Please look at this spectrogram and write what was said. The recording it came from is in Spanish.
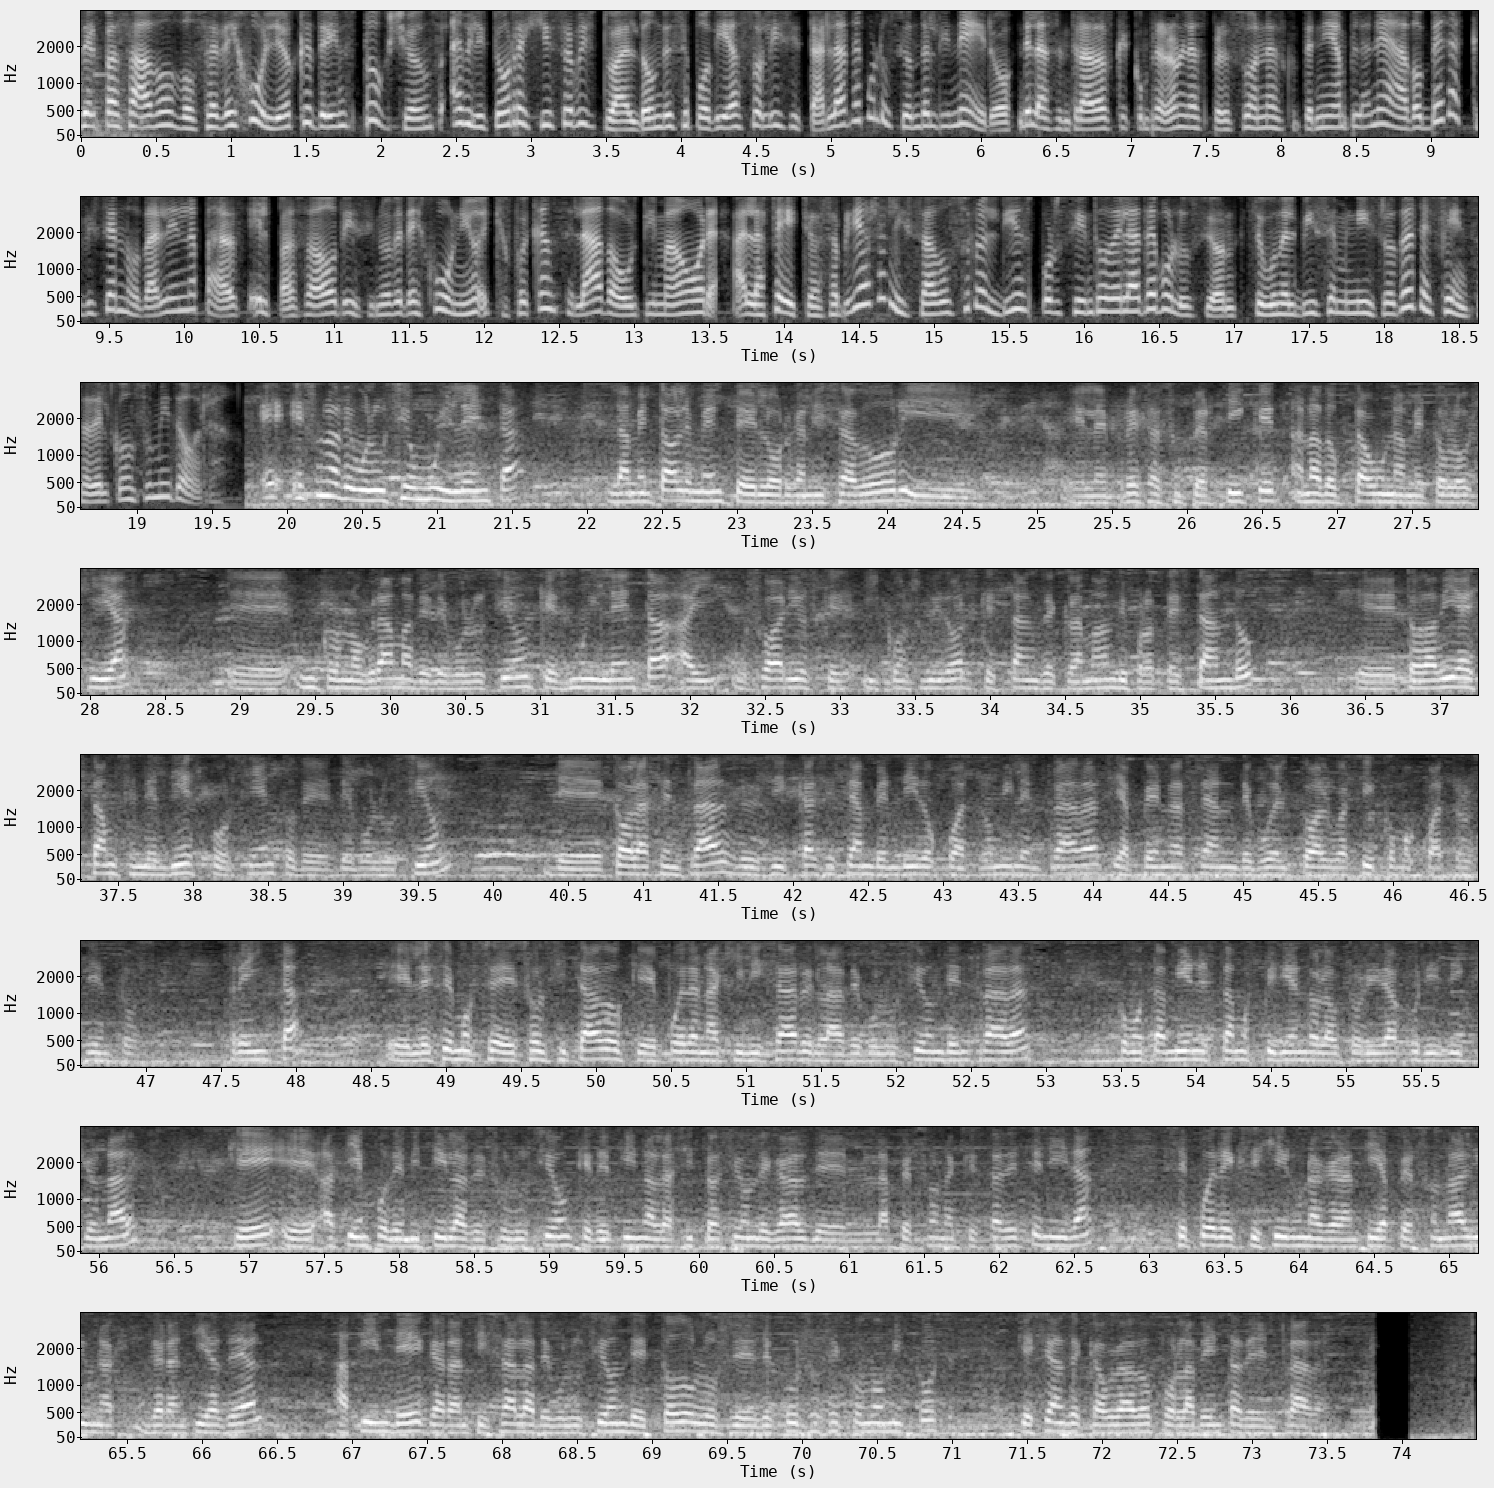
Del pasado 12 de julio que Dreams Productions habilitó un registro virtual donde se podía solicitar la devolución del dinero de las entradas que compraron las personas que tenían planeado ver a Cristian Nodal en La Paz el pasado 19 de junio y que fue cancelado a última hora. A la fecha se habría realizado solo el 10% de la devolución, según el viceministro de Defensa del Consumidor. Eh, es una devolución muy lenta. Lamentablemente el organizador y eh, la empresa Superticket han adoptado una metodología eh, un cronograma de devolución que es muy lenta. Hay usuarios que, y consumidores que están reclamando y protestando. Eh, todavía estamos en el 10% de devolución de todas las entradas, es decir, casi se han vendido 4.000 entradas y apenas se han devuelto algo así como 430. Eh, les hemos solicitado que puedan agilizar la devolución de entradas, como también estamos pidiendo a la autoridad jurisdiccional que eh, a tiempo de emitir la resolución que defina la situación legal de la persona que está detenida, se puede exigir una garantía personal y una garantía real a fin de garantizar la devolución de todos los recursos económicos que se han recaudado por la venta de entradas.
